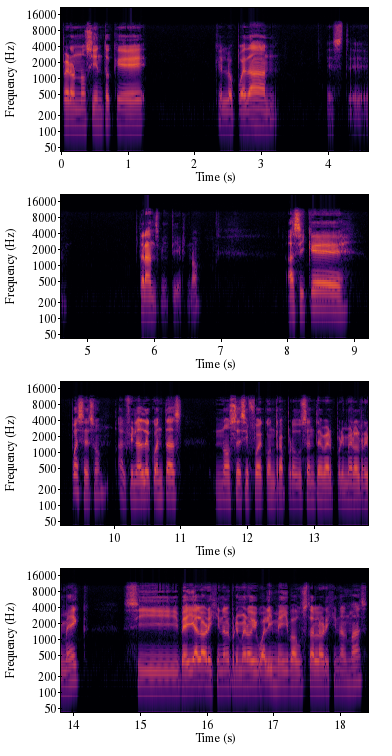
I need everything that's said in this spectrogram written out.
pero no siento que, que lo puedan este, transmitir, ¿no? Así que, pues eso, al final de cuentas, no sé si fue contraproducente ver primero el remake si veía la original primero, igual y me iba a gustar la original más.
